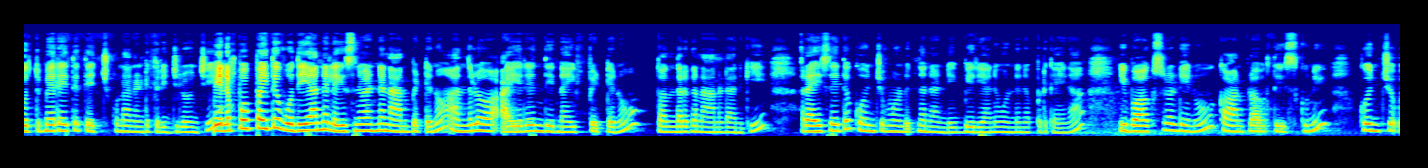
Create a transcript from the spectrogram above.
కొత్తిమీర అయితే తెచ్చుకున్నానండి ఫ్రిడ్జ్లోంచి. మినపప్పు అయితే ఉదయాన్నే లేచిన వెంటనే నానబెట్టాను. అందులో ఐరన్ది నైఫ్ పెట్టాను. తొందరగా నానడానికి రైస్ అయితే కొంచెం వండుతున్నానండి. బిర్యానీ వండినప్పటికైనా ఈ బాక్స్లో నేను కార్న్ఫ్లవర్ తీసుకుని కొంచెం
